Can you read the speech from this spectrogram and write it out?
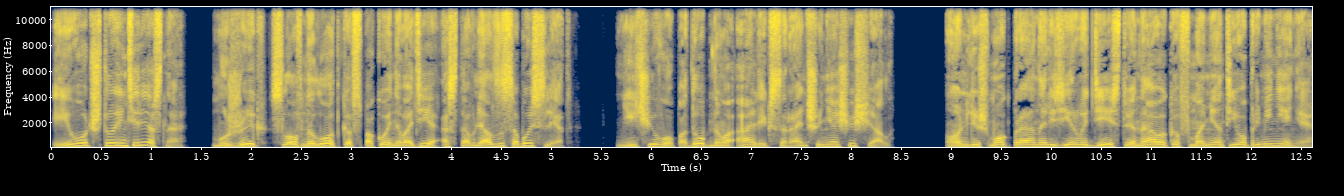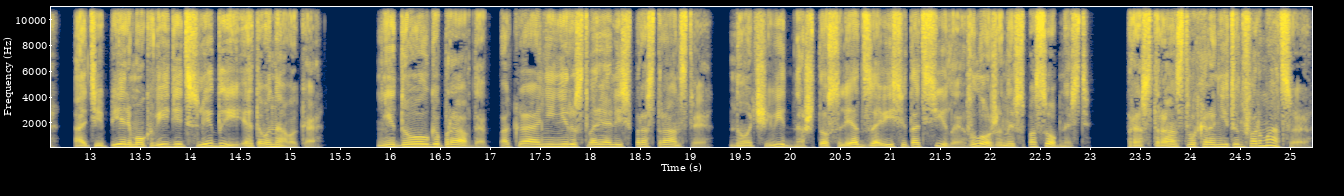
И вот что интересно. Мужик, словно лодка в спокойной воде, оставлял за собой след. Ничего подобного Алекс раньше не ощущал. Он лишь мог проанализировать действия навыков в момент его применения, а теперь мог видеть следы этого навыка. Недолго, правда, пока они не растворялись в пространстве, но очевидно, что след зависит от силы, вложенной в способность. «Пространство хранит информацию»,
